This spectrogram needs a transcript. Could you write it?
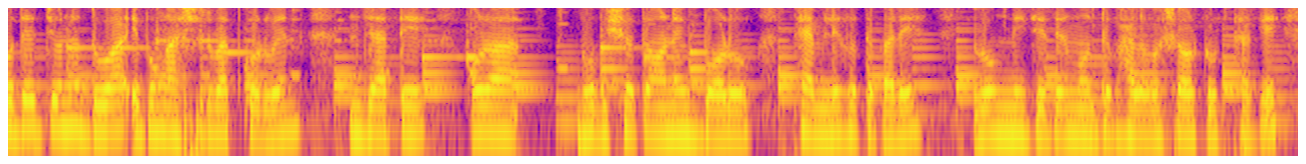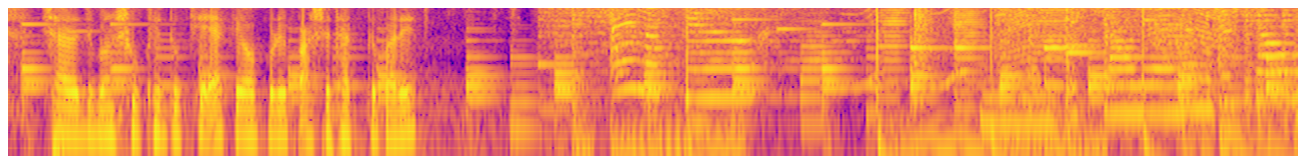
ওদের জন্য দোয়া এবং আশীর্বাদ করবেন যাতে ওরা ভবিষ্যতে অনেক বড় ফ্যামিলি হতে পারে এবং নিজেদের মধ্যে ভালোবাসা অটুট থাকে সারা জীবন সুখে দুঃখে একে অপরের পাশে থাকতে পারে। I love you，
